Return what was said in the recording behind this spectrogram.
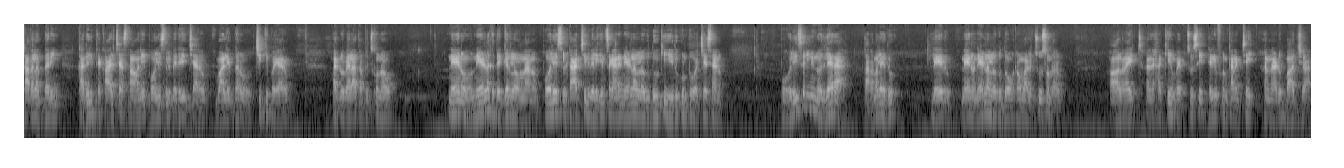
కదలద్దని కదిలితే కాల్చేస్తామని పోలీసులు బెదిరించారు. వాళ్ళిద్దరూ చిక్కిపోయారు. మరి నువ్వు ఎలా తప్పించుకున్నావు? నేను నీళ్ళకు దగ్గరలో ఉన్నాను. పోలీసులు టార్చీలు వెలిగించగానే నీళ్ళలోకి దూకి ఈదుకుంటూ వచ్చేశాను. పోలీసులు నిన్ను వదిలేరా? తరమలేదు. లేదు నేను నీళ్ళలోకి దూకటం వాళ్ళు చూసుండరు. ఆల్ రైట్ అని హకీం వైపు చూసి టెలిఫోన్ కనెక్ట్ చేయి అన్నాడు బాద్షా.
